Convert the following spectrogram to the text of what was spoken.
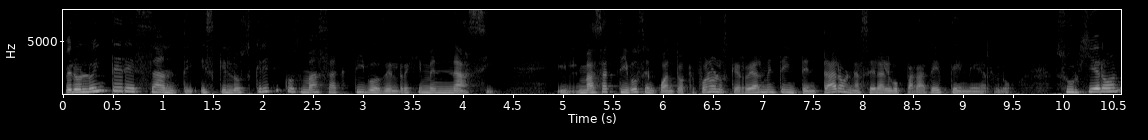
Pero lo interesante es que los críticos más activos del régimen nazi, y más activos en cuanto a que fueron los que realmente intentaron hacer algo para detenerlo, surgieron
